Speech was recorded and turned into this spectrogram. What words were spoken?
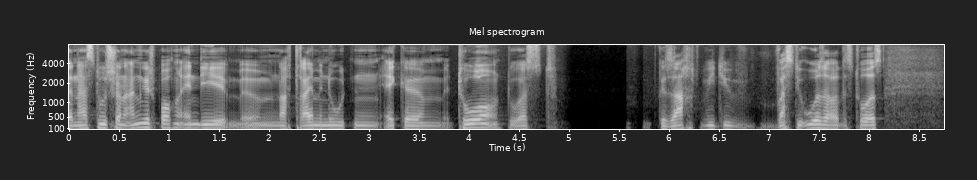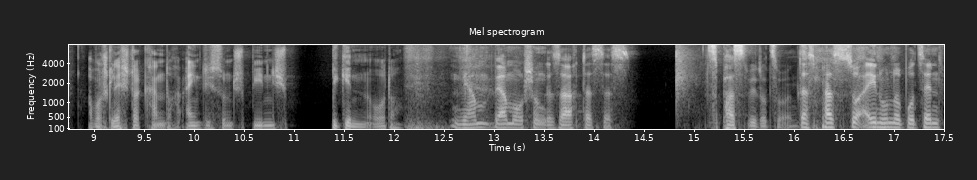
Dann hast du es schon angesprochen, Andy, ähm, nach drei Minuten Ecke Tor. Du hast gesagt, wie die, was die Ursache des Tors ist. Aber schlechter kann doch eigentlich so ein Spiel nicht beginnen, oder? Wir haben, wir haben auch schon gesagt, dass das, Das passt wieder zu uns. das passt zu 100 Prozent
